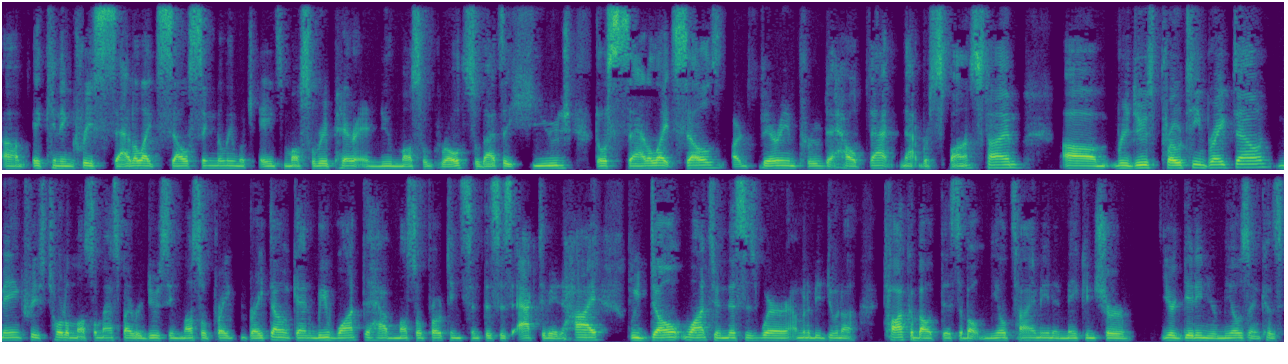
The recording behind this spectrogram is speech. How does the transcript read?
um, it can increase satellite cell signaling, which aids muscle repair and new muscle growth. So that's a huge, those satellite cells are very improved to help that, that response time. Um, reduce protein breakdown may increase total muscle mass by reducing muscle break, breakdown. Again, we want to have muscle protein synthesis activated high. We don't want to, and this is where I'm going to be doing a talk about this about meal timing and making sure you're getting your meals in. Because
